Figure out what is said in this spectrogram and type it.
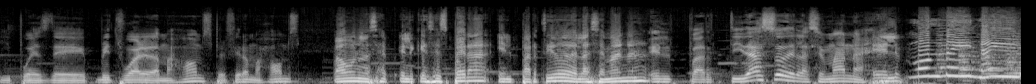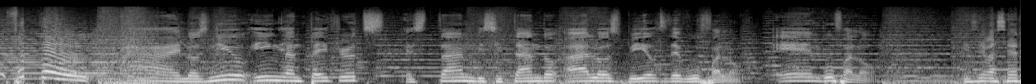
Y pues de Bridgewater a Mahomes, prefiero a Mahomes. Vámonos, el que se espera, el partido de la semana. El partidazo de la semana. El Monday Night Football. Ay, los New England Patriots están visitando a los Bills de Buffalo. En Buffalo. Ese va a ser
